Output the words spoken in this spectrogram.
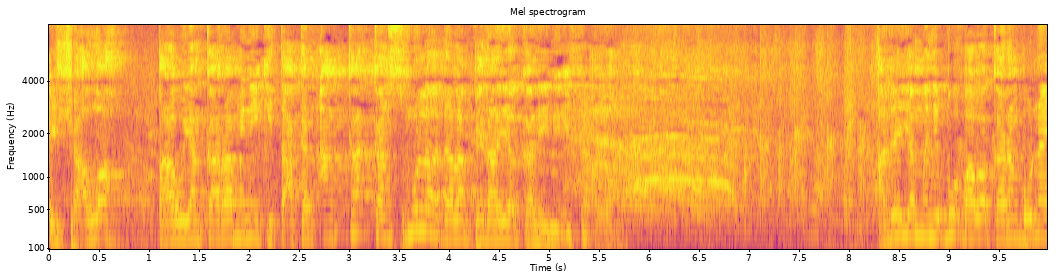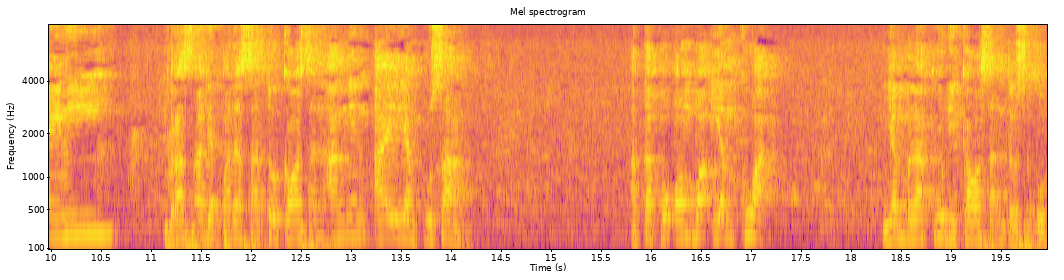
insyaAllah perahu yang karam ini kita akan angkatkan semula dalam peraya kali ini insyaAllah. Ada yang menyebut bahawa karam bunai ini berasal daripada satu kawasan angin air yang pusar ataupun ombak yang kuat yang berlaku di kawasan tersebut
